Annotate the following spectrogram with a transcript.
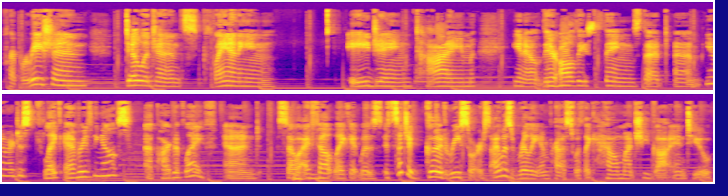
preparation, diligence, planning, aging, time. You know, there are mm-hmm. all these things that, um, you know, are just like everything else, a part of life. And so mm-hmm. I felt like it was, it's such a good resource. I was really impressed with like how much you got into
